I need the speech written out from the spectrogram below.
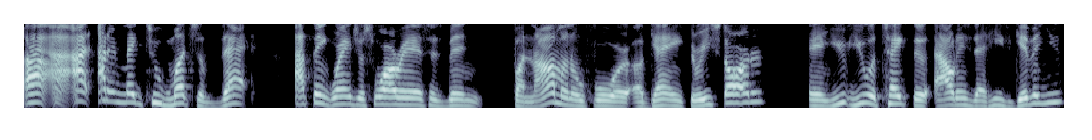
I, I I didn't make too much of that. I think Ranger Suarez has been phenomenal for a game three starter. And you you will take the outings that he's given you.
